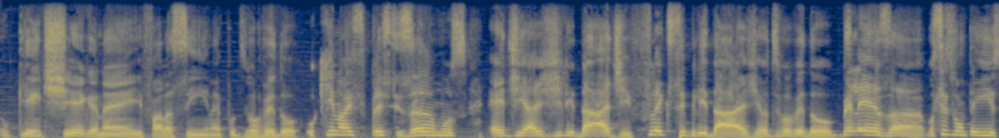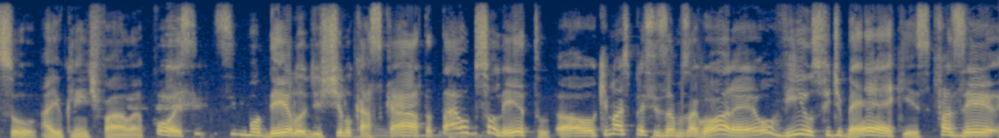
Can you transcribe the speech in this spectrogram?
O cliente chega, né, e fala assim, né, pro desenvolvedor: o que nós precisamos é de agilidade, flexibilidade. Aí o desenvolvedor, beleza, vocês vão ter isso. Aí o cliente fala: pô, esse, esse modelo de estilo cascata tá obsoleto. O que nós precisamos agora é ouvir os feedbacks, fazer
